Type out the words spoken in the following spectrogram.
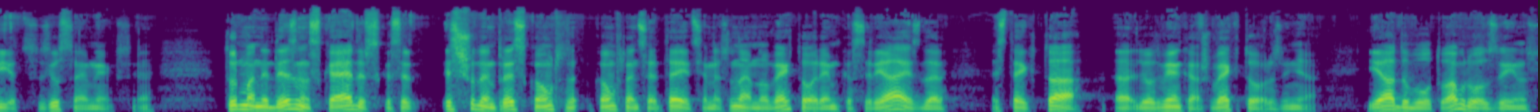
5 zivsaimniekus. Ja. Tur man ir diezgan skaidrs, kas ir. Es šodien preses konferencē teicu, ja mēs runājam no vektoriem, kas ir jāizdara, es teiktu tā, ļoti vienkārši vektoru ziņā. Jādubulto apgrozījumus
